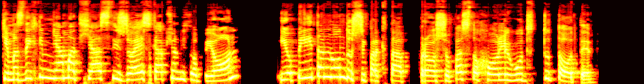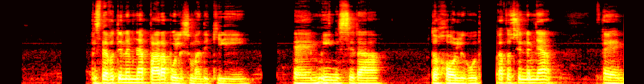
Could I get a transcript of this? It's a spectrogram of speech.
και μας δείχνει μια ματιά στις ζωές κάποιων ηθοποιών οι οποίοι ήταν όντως υπαρκτά πρόσωπα στο Hollywood του τότε. Πιστεύω ότι είναι μια πάρα πολύ σημαντική ε, μίνι σειρά το Hollywood, καθώς είναι μια ε,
